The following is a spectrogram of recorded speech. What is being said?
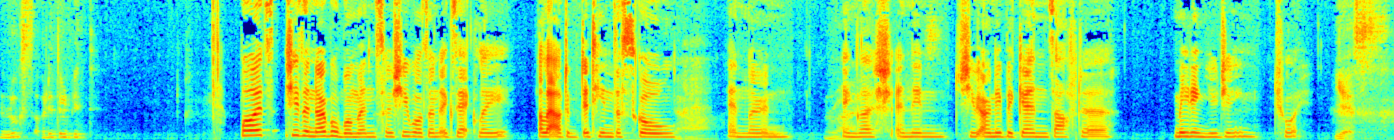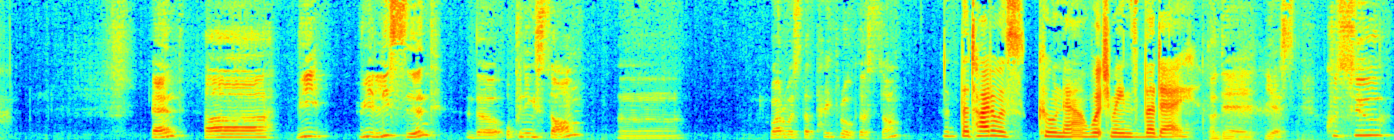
looks a little bit. Well, it's she's a noble woman, so she wasn't exactly allowed to attend the school Ah, and learn right. English, and Yes. then she only begins after meeting Eugene Choi. yes, and uh, we we listened the opening song. Uh, what was the title of the song? The title is Cool Now, which means the day. The day. Yes. Could you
